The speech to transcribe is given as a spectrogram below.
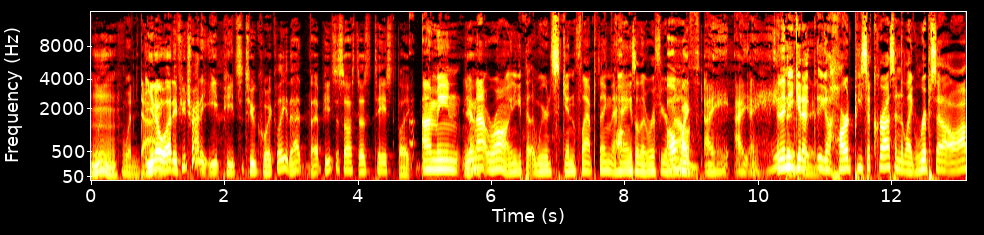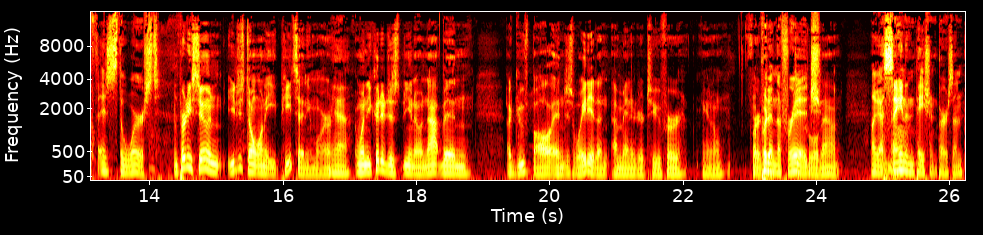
Mm. would die. You know what? If you try to eat pizza too quickly, that that pizza sauce does taste like. I mean, you're not wrong. You get that weird skin flap thing that Oh, hangs on the roof of your mouth. Oh mouth. my! I I, I hate. and then you get a, thing. you get a hard piece of crust and it like rips it off. It's the worst. And pretty soon, you just don't want to eat pizza anymore. Yeah. When you could have just, you know, not been a goofball and just waited a, a minute or two for, you know, for Or put to, it in the to fridge. cool down. Like a sane and patient person.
